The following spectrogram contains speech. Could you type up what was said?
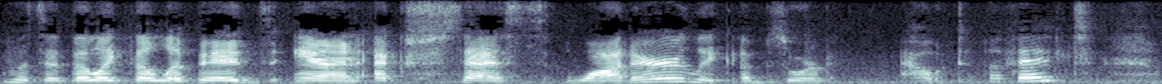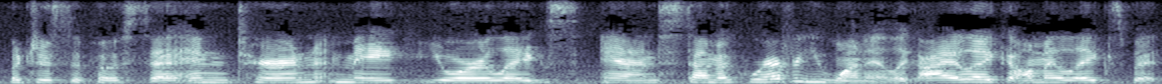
what's it the like the lipids and excess water like absorb out of it, which is supposed to in turn make your legs and stomach wherever you want it. Like I like it on my legs, but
